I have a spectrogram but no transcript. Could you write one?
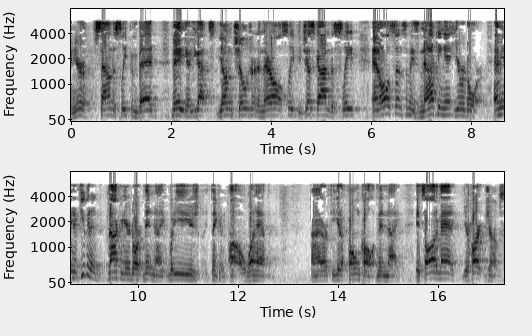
and you're sound asleep in bed? Maybe you know you got young children and they're all asleep. You just got them to sleep, and all of a sudden somebody's knocking at your door. I mean, if you're to knock on your door at midnight, what are you usually thinking? Oh, what happened? Uh, or if you get a phone call at midnight, it's automatic. Your heart jumps.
